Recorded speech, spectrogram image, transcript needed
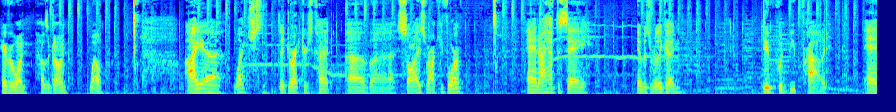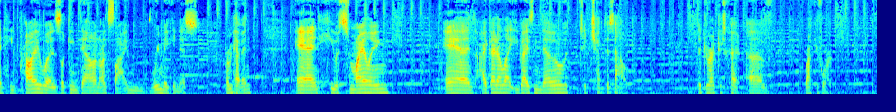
Hey everyone, how's it going? Well, I uh, watched the director's cut of uh, Sly's Rocky 4, and I have to say, it was really good. Duke would be proud, and he probably was looking down on Sly remaking this from heaven, and he was smiling and I gotta let you guys know to check this out. The director's cut of Rocky 4.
